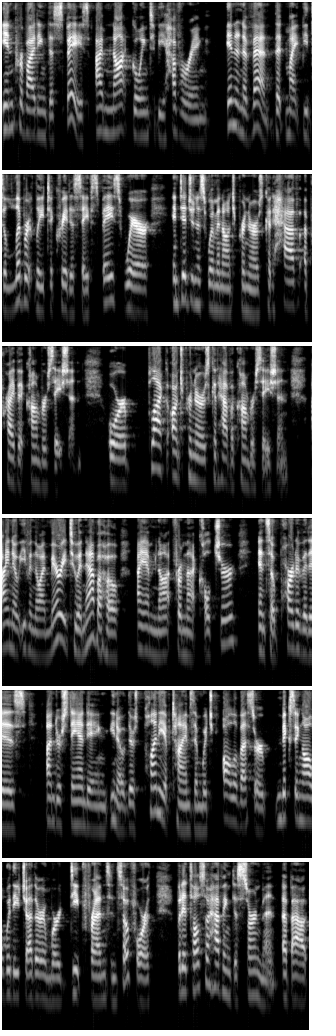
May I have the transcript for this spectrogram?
in providing this space. I'm not going to be hovering in an event that might be deliberately to create a safe space where Indigenous women entrepreneurs could have a private conversation or Black entrepreneurs could have a conversation. I know even though I'm married to a Navajo, I am not from that culture. And so part of it is understanding, you know, there's plenty of times in which all of us are mixing all with each other and we're deep friends and so forth, but it's also having discernment about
